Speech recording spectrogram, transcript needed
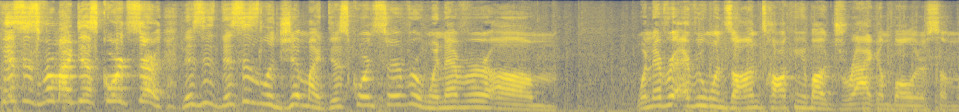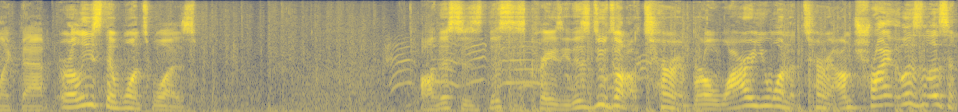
This is for my Discord server. This is this is legit my Discord server whenever um whenever everyone's on talking about Dragon Ball or something like that. Or at least it once was. Oh, this is this is crazy. This dude's on a turret, bro. Why are you on a turret? I'm trying. Listen, listen.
